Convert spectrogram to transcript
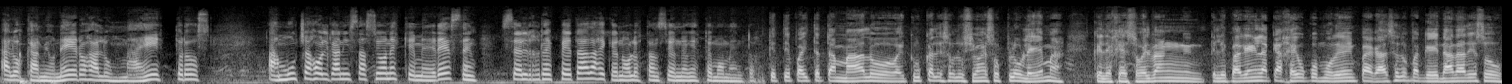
A los camioneros, a los maestros, a muchas organizaciones que merecen ser respetadas y que no lo están siendo en este momento. Que este país está tan malo, hay que buscarle solución a esos problemas, que le resuelvan, que le paguen la cajeo como deben pagárselo para que nada de eso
